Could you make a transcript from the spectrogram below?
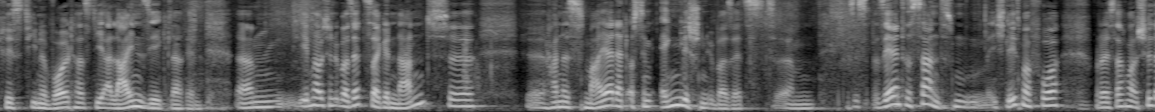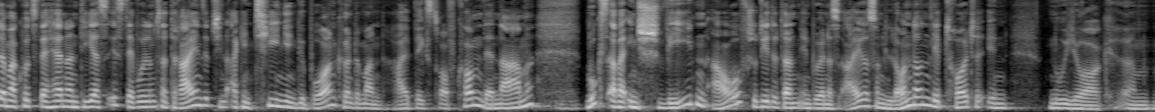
Christine Wolters, die Alleinseglerin. Ähm, eben habe ich den Übersetzer genannt. Äh, Hannes Meyer, der hat aus dem Englischen übersetzt. Ähm, das ist sehr interessant. Ich lese mal vor, oder ich sag mal, schilder mal kurz, wer Hernan Diaz ist. Der wurde 1973 in Argentinien geboren, könnte man halbwegs drauf kommen, der Name. Wuchs aber in Schweden auf, studierte dann in Buenos Aires und London, lebt heute in New York. Ähm,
